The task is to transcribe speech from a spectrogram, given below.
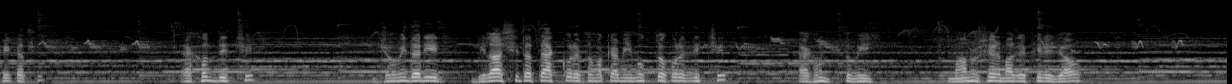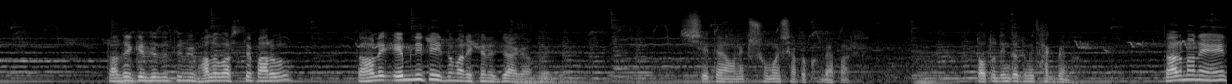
ঠিক আছে। এখন দিচ্ছি। জমিদারির বিলাসিতা ত্যাগ করে তোমাকে আমি মুক্ত করে দিচ্ছি। এখন তুমি মানুষের মাঝে ফিরে যাও। তাদেরকে যদি তুমি ভালোবাসতে পারো তাহলে এমনিতেই তোমার এখানে জায়গা হয়ে যাবে। সেটা অনেক সময় সাপেক্ষ ব্যাপার। ততদিন তো তুমি থাকবে না। তার মানে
